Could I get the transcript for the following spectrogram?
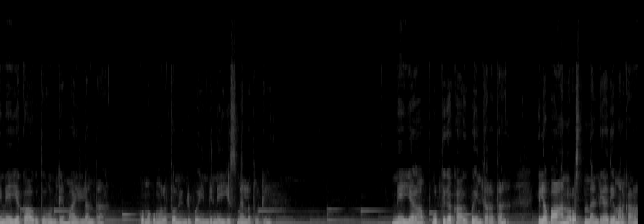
ఈ నెయ్యి కాగుతూ ఉంటే మా ఇల్లంతా గుమ్మగుమ్మలతో నిండిపోయింది నెయ్యి స్మెల్లతోటి నెయ్యి పూర్తిగా కాగిపోయిన తర్వాత ఇలా బాగా నొరుస్తుందండి. అదే మనకు ఆ-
